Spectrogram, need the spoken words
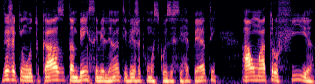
Veja aqui um outro caso, também semelhante, veja como as coisas se repetem. Há uma atrofia,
